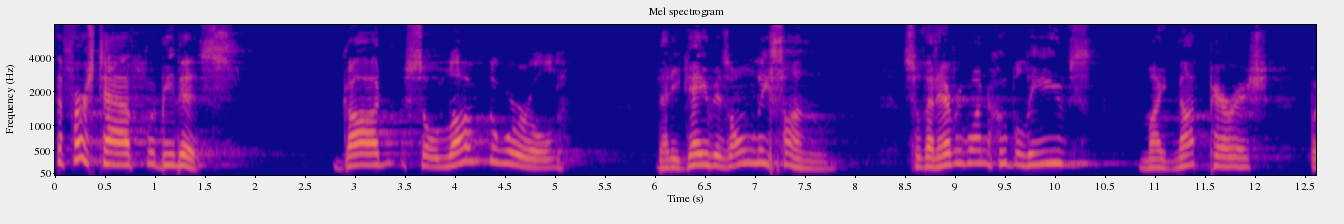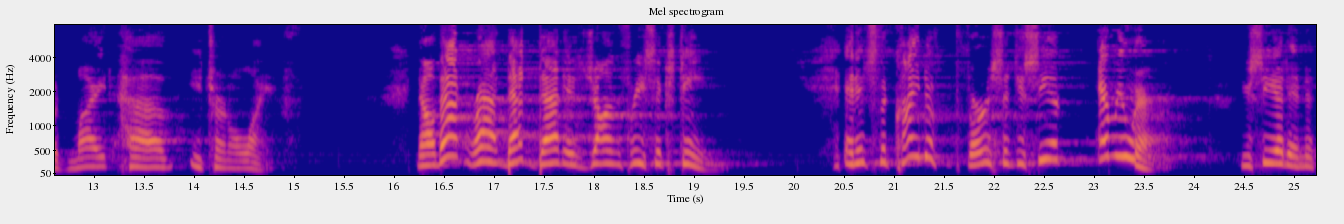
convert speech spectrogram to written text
The first half would be this God so loved the world that he gave his only Son, so that everyone who believes might not perish, but might have eternal life. Now that, that, that is John 3.16. And it's the kind of verse that you see it everywhere. You see it in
